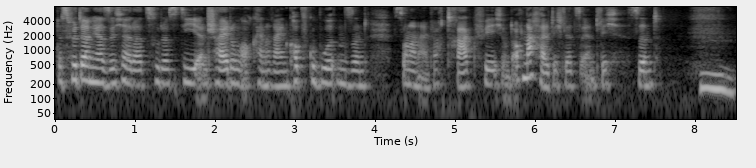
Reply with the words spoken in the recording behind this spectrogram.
Das führt dann ja sicher dazu, dass die Entscheidungen auch keine reinen Kopfgeburten sind, sondern einfach tragfähig und auch nachhaltig letztendlich sind. Hm.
